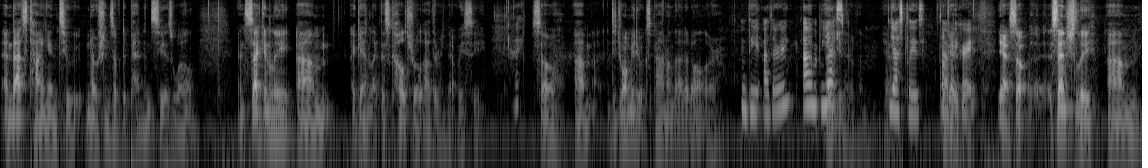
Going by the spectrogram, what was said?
and that's tying into notions of dependency as well. And secondly, um, again, like this cultural othering that we see. Right. So, um, did you want me to expand on that at all, or the othering? Um, uh, yes. Uh, either of them. Yeah. Yes, please. That'd okay. be great. Yeah. So essentially, um,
